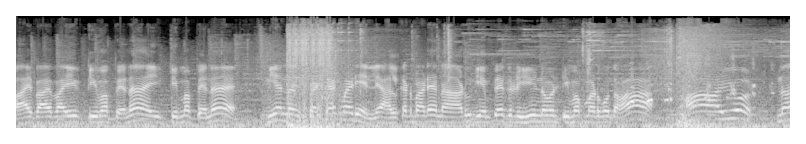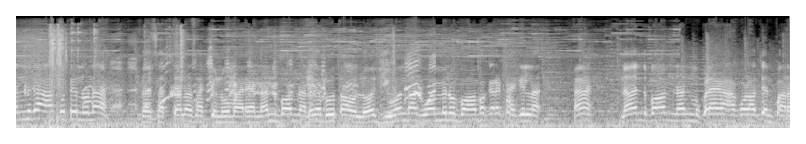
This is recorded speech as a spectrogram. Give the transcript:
ಬಾಯ್ ಬಾಯ್ ಬಾಯ್ ಈಗ ಟೀಮ್ ಅಪ್ ಏನ? ಈಗ ಟೀಮ್ ಅಪ್ ಏನ? ನೀ ನನ್ನ ಸ್ಪೆಕ್ಟಾಕ್ ಮಾಡಿ ಅಲ್ಲಿ ಹಲ್ಕಟ್ ಮಾಡಿ ನಾ ಆಡು ಗೇಮ್ ಪ್ಲೇ ಕಡೆ. ಇನ್ನೂ ಟೀಮ್ ಅಪ್ ಮಾಡ್ಕೊಂತ. ಆ ಅಯ್ಯೋ, ನನ್ಗ ಹಾಕೋತೆ ನೋಡ. ನಾ ಸತ್ಯನ ಸತ್ಯ ನೋ ಮಾರ್ಯ. ನನ್ನ ಬಾಂಬ್ ನನಗೆ ಬೀಳ್ತಾವಲ್ಲ ಜೀವನದಾಗ ಒಮ್ಮೆನೂ ಬಾಂಬ ಕರೆಕ್ಟ್ ಹಾಕಿಲ್ಲ ಹಾ ನಂದು ಬಾಂಬ್ ನನ್ನ ಮುಕ್ಕಳಾಗ ಹಾಕೊಳತ್ತೇನ್ ಪಾರ.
